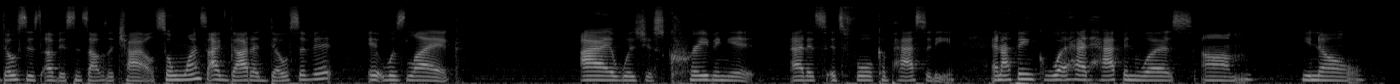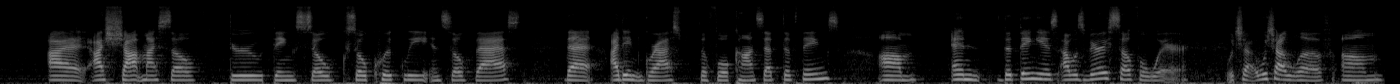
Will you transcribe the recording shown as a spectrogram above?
doses of it since I was a child. So once I got a dose of it, it was like I was just craving it at its its full capacity. And I think what had happened was um you know, I I shot myself through things so so quickly and so fast that I didn't grasp the full concept of things. Um, and the thing is, I was very self aware, which I which I love. Um,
